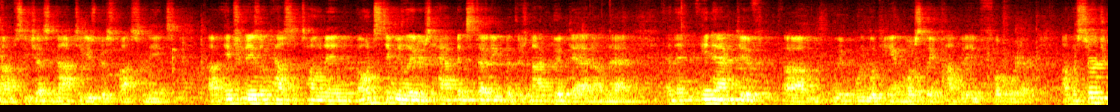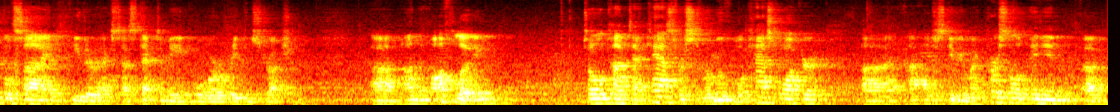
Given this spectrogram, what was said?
um, suggest not to use bisphosphonates. Uh, intranasal calcitonin, bone stimulators have been studied, but there's not good data on that. And then inactive, um, we, are looking at mostly accommodated footwear. On the surgical side, either exostectomy or reconstruction. Uh, on the offloading, total contact cast versus removable cast walker, uh, I'll just give you my personal opinion. Uh,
